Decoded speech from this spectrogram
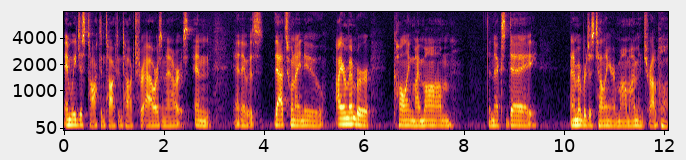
And we just talked and talked and talked for hours and hours. And and it was that's when I knew. I remember calling my mom the next day, and I remember just telling her, "Mom, I'm in trouble."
